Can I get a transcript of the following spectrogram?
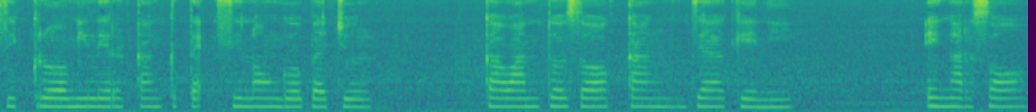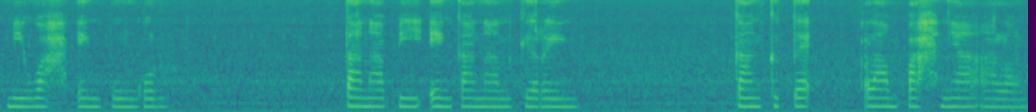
Sigra milir kang kethek sinangga bajul kawandasa kang njageni. Ing ngarsa miwah ing pungkur tanapi ing kanan kering kang kethek lampahnya alon.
